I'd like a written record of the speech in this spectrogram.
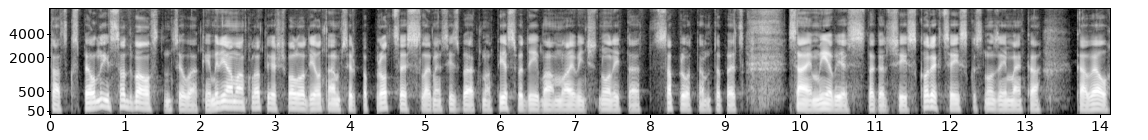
tāds, kas pelnīs atbalstu, un cilvēkiem ir jāmāk latviešu valoda. Jautājums ir par procesu, lai mēs izbēgtu no tiesvedībām, lai viņš noritētu saprotam, tāpēc saim ievies tagad šīs korekcijas, kas nozīmē, ka, ka vēl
